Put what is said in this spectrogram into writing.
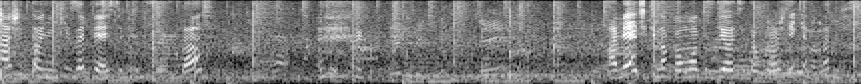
наши тоненькие запястья принцесс, да? А мячики нам помогут сделать это упражнение намного веселее.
